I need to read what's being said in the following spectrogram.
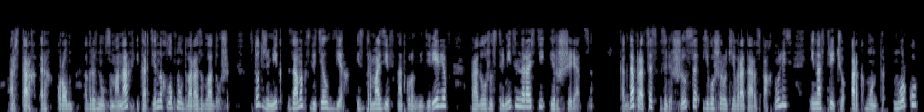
– Арстарх Эрхкром огрызнулся монарх и картинно хлопнул два раза в ладоши. В тот же миг замок взлетел вверх и, затормозив над кронами деревьев, продолжил стремительно расти и расширяться. Когда процесс завершился, его широкие врата распахнулись, и навстречу Аркмонт-Морку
